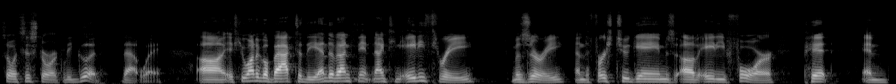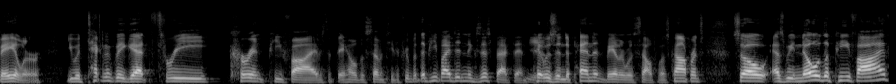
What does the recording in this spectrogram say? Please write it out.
So it's historically good that way. Uh, if you want to go back to the end of 19- 1983, Missouri, and the first two games of 84, Pitt and Baylor, you would technically get three current P5s that they held to 17 or fewer, but the P5 didn't exist back then. Pitt was independent, Baylor was Southwest Conference. So as we know the P5,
